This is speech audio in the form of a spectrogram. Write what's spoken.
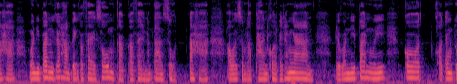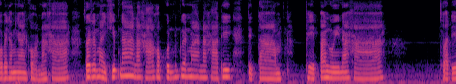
นะคะ วันนี้ป้านุ้ยก็ทำเป็นกาแฟส้มกับกาแฟน้ำตาลสดนะคะ เอาไว้สำหรับทานก่อนไปทำงาน เดี๋ยววันนี้ป้านุ้ยก็ ขอแต่งตัวไปทำงานก่อนนะคะ เจอกันใหม่คลิปหน้านะคะ ขอบคุณเพื่อนๆมากนะคะ ที่ติดตามเพจป้านุ้ยนะคะ สวัสดี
